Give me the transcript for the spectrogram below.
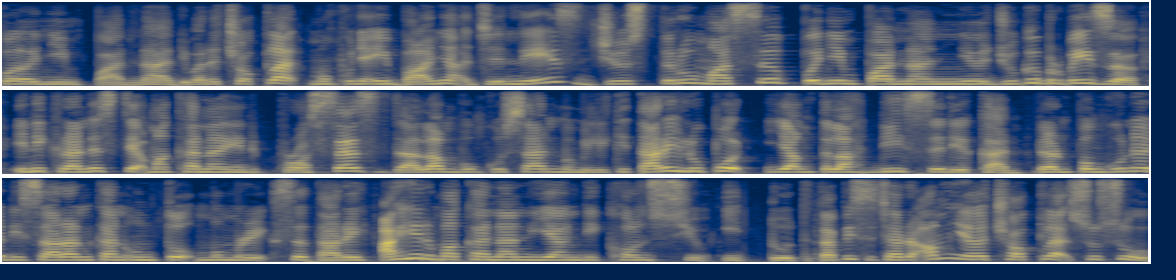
penyimpanan. Di mana coklat mempunyai banyak jenis, justru masa penyimpanannya juga berbeza. Ini kerana setiap makanan yang diproses dalam bungkusan memiliki tarikh luput yang telah disediakan dan pengguna disarankan untuk memeriksa tarikh akhir makanan yang dikonsum itu. Tetapi secara amnya coklat susu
